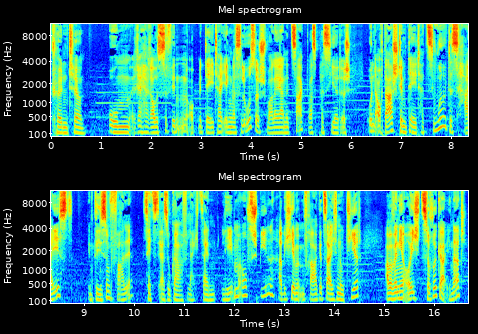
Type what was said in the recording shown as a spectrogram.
könnte, um herauszufinden, ob mit Data irgendwas los ist, weil er ja nicht sagt, was passiert ist. Und auch da stimmt Data zu. Das heißt, in diesem Fall setzt er sogar vielleicht sein Leben aufs Spiel, habe ich hier mit einem Fragezeichen notiert. Aber wenn ihr euch zurückerinnert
